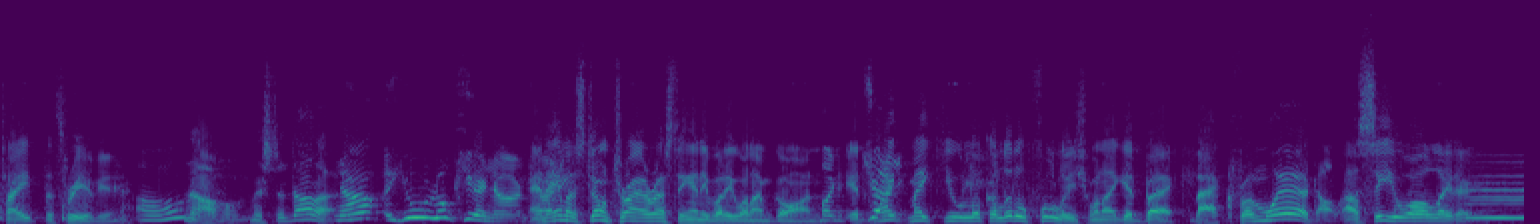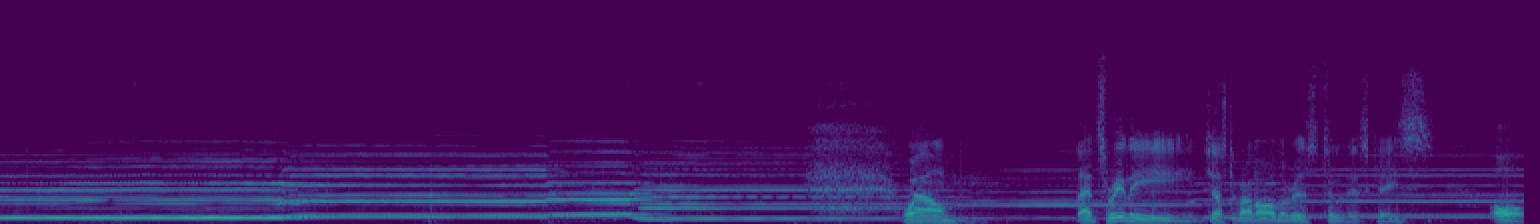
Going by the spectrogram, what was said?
tight, the three of you. Oh? No, Mr. Dollar. Now, you look here now, And Amos, don't try arresting anybody while I'm gone. But, it Johnny- might make you look a little foolish when I get back. Back from where, Dollar? I'll see you all later. Well, that's really just about all there is to this case. Oh,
